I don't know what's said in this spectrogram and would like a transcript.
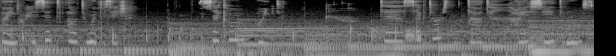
by increased automatization? Second point The sectors that I see the most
